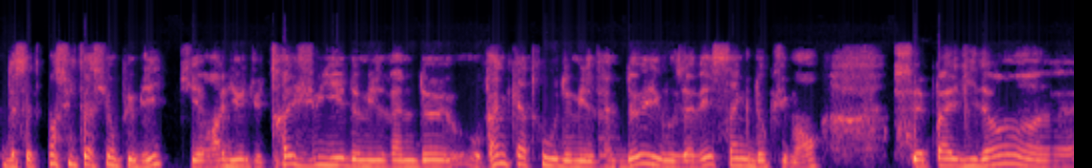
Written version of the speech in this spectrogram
de cette consultation publique qui aura lieu du 13 juillet 2022 au 24 août 2022 et vous avez cinq documents. C'est pas évident. Euh,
